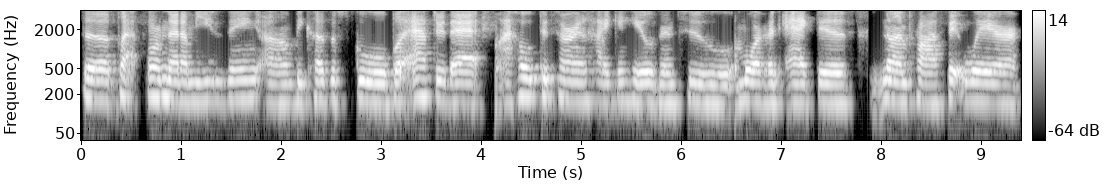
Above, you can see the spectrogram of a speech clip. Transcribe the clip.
the platform that I'm using um, because of school. But after that, I hope to turn Hiking Heals into more of an active nonprofit where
